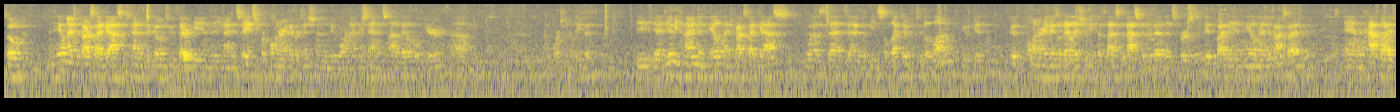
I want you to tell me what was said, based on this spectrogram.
So inhaled nitric oxide gas is kind of the go-to therapy in the United States for pulmonary hypertension in the newborn. I understand it's not available here, um, unfortunately, but the, the idea behind inhaled gas was that uh, it would be selective to the lung. You would get good pulmonary vasodilation because that's the vascular bed that's first hit by the inhaled nitric oxide. And the half-life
